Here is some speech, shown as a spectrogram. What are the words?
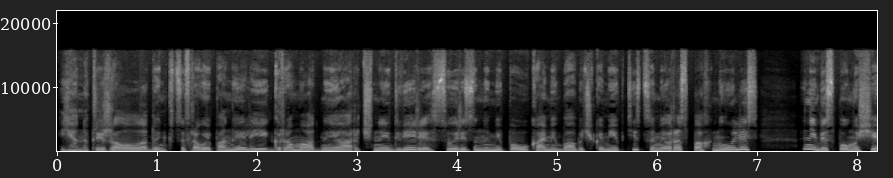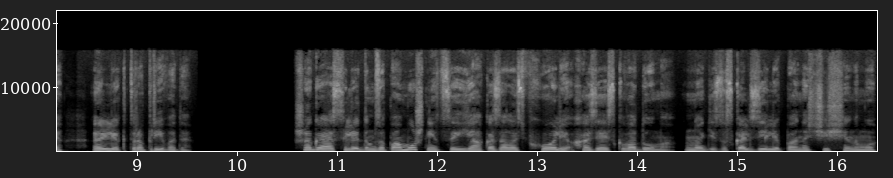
Я напряжала ладонь к цифровой панели, и громадные арочные двери с вырезанными пауками, бабочками и птицами распахнулись не без помощи электропривода. Шагая следом за помощницей, я оказалась в холле хозяйского дома. Ноги заскользили по начищенному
